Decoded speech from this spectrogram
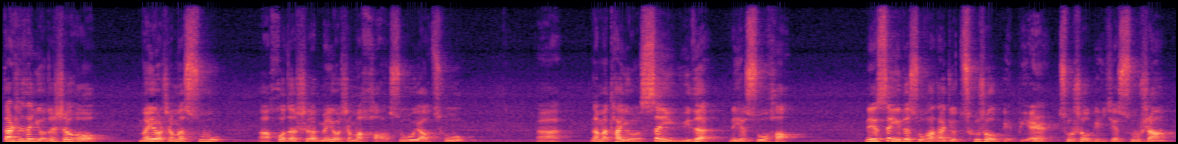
但是它有的时候没有什么书啊，或者说没有什么好书要出。啊，那么他有剩余的那些书号，那些剩余的书号，他就出售给别人，出售给一些书商，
